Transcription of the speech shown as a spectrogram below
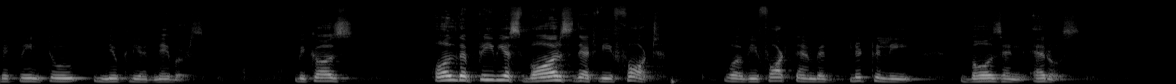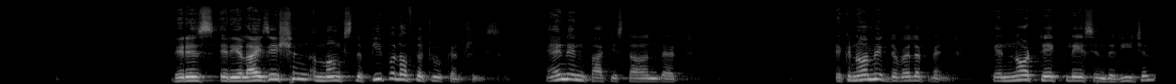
between two nuclear neighbors because all the previous wars that we fought, were we fought them with literally bows and arrows. There is a realization amongst the people of the two countries and in Pakistan that economic development cannot take place in the region.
